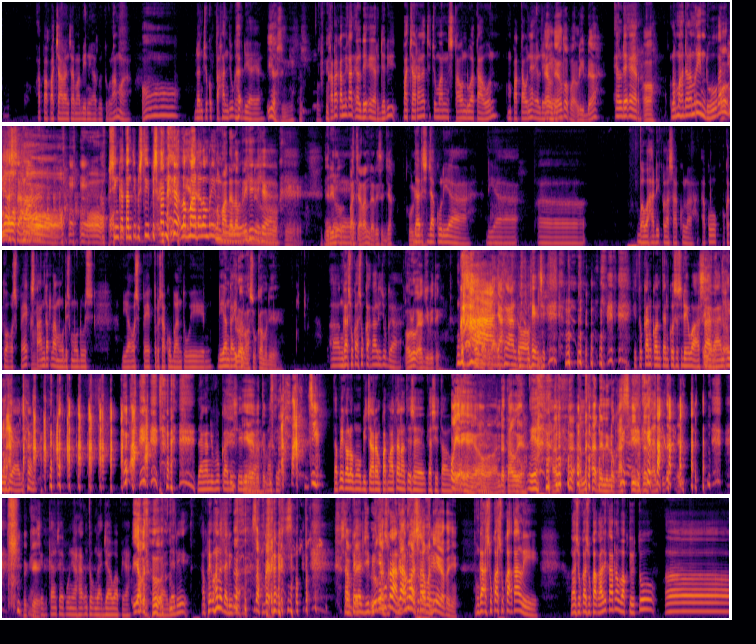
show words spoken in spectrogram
apa pacaran sama bini aku itu lama Oh dan cukup tahan juga dia ya iya sih. karena kami kan LDR jadi pacarannya itu cuma setahun dua tahun empat tahunnya LDR LDL tuh apa? Lidah? LDR Oh. Lemah dalam rindu kan oh, biasa Oh, oh. singkatan tipis-tipis kan lemah dalam rindu Lemah dalam rindu. Iya. Oke. Jadi lu LDR. pacaran dari sejak kuliah. dari sejak kuliah dia eh, bawah adik kelas aku lah. Aku ketua ospek, Hmm. standar lah modus-modus. Dia ospek terus aku bantuin. Dia nggak Lu ikut, emang suka sama dia? Eh, nggak suka-suka kali juga. Oh lu LGBT? Enggak, enggak, enggak. jangan dong. itu kan konten khusus dewasa Iya, kan. betul. Iya, jangan. jangan. dibuka di sini Iya, lah betul. nanti. Tapi kalau mau bicara empat mata nanti saya kasih tahu. Oh iya iya iya. Oh, anda tahu ya? Iya. Anda, anda ada di lokasi pada saat itu. Oke. Ya, kan saya punya hak untuk nggak jawab ya. Iya betul. Ya, jadi sampai mana tadi Pak? sampai sampai Sampai LGBT lu eh, suka, bukan. lu nggak suka sama sampai- dia katanya. nggak suka-suka kali. Nggak suka-suka kali karena waktu itu eh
